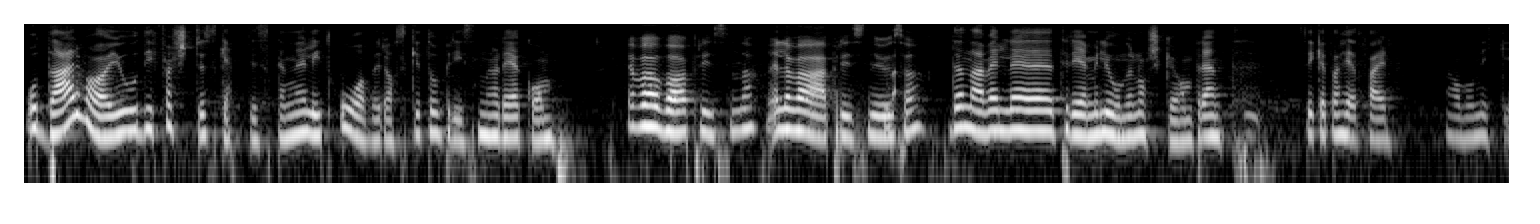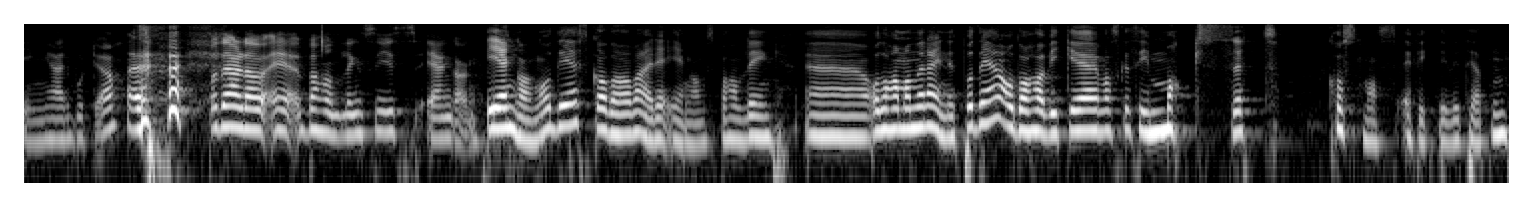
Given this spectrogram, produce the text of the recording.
Og der var jo de første skeptiskene litt overrasket over prisen når det kom. Ja, hva var prisen, da? Eller hva er prisen i USA? Den er vel eh, tre millioner norske omtrent. Så ikke tar helt feil. Jeg har noe nikking her borte, ja. og det er da eh, behandling som gis én gang? Én gang. Og det skal da være engangsbehandling. Eh, og da har man regnet på det, og da har vi ikke hva skal jeg si, makset kostnadseffektiviteten.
